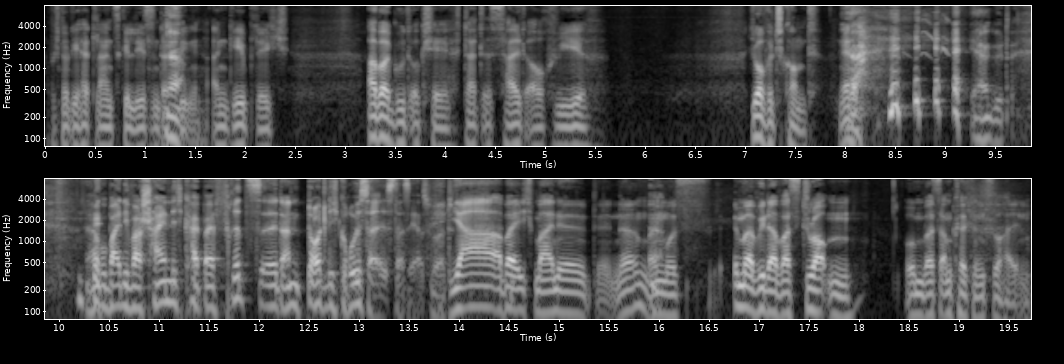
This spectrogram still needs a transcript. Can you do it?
habe ich nur die Headlines gelesen, dass Ja. sie angeblich. Aber gut, okay, das ist halt auch wie Jovic kommt. Ja. Ja, gut. Ja, wobei die Wahrscheinlichkeit bei Fritz äh, dann deutlich größer ist, dass er es wird. ja, aber ich meine, ne, man muss immer wieder was droppen, um was am Köcheln zu halten.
